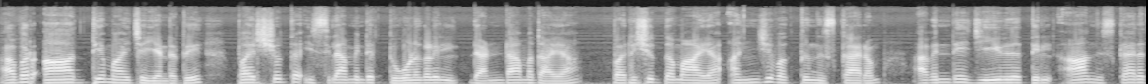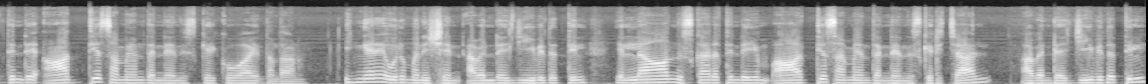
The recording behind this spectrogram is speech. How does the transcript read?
അവർ ആദ്യമായി ചെയ്യേണ്ടത് പരിശുദ്ധ ഇസ്ലാമിന്റെ തൂണുകളിൽ രണ്ടാമതായ പരിശുദ്ധമായ അഞ്ച് വക്ത് നിസ്കാരം അവന്റെ ജീവിതത്തിൽ ആ നിസ്കാരത്തിന്റെ ആദ്യ സമയം തന്നെ നിസ്കരിക്കുക എന്നതാണ്. ഇങ്ങനെ ഒരു മനുഷ്യൻ അവന്റെ ജീവിതത്തിൽ എല്ലാ നിസ്കാരത്തിന്റെയും ആദ്യ സമയം തന്നെ നിസ്കരിച്ചാൽ അവന്റെ ജീവിതത്തിൽ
